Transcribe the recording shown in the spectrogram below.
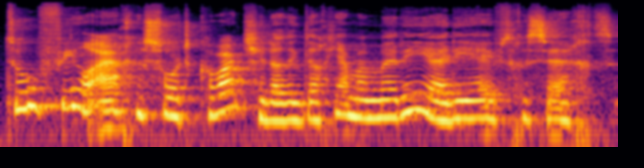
toen viel eigenlijk een soort kwartje dat ik dacht, ja, maar Maria die heeft gezegd,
